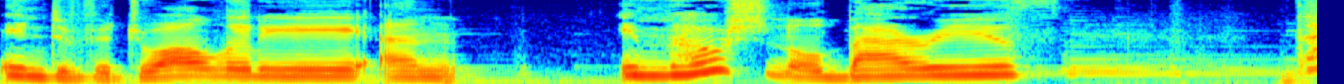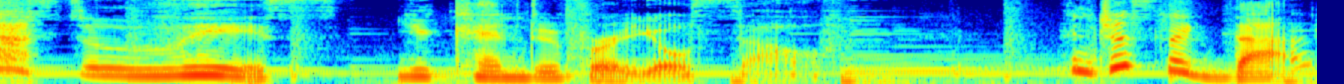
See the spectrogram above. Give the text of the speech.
individuality, and emotional barriers, that's the least you can do for yourself. And just like that,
